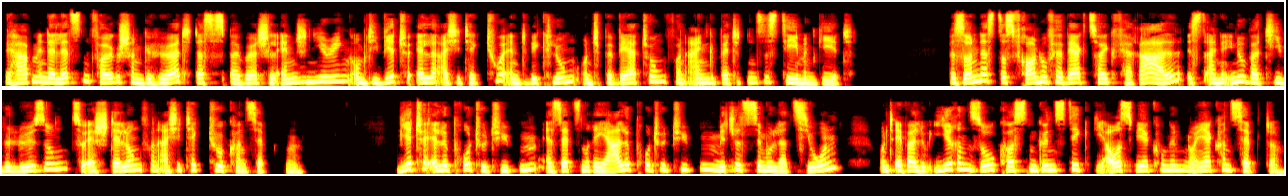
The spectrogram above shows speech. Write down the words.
Wir haben in der letzten Folge schon gehört, dass es bei Virtual Engineering um die virtuelle Architekturentwicklung und Bewertung von eingebetteten Systemen geht. Besonders das Fraunhofer Werkzeug Feral ist eine innovative Lösung zur Erstellung von Architekturkonzepten. Virtuelle Prototypen ersetzen reale Prototypen mittels Simulation und evaluieren so kostengünstig die Auswirkungen neuer Konzepte.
